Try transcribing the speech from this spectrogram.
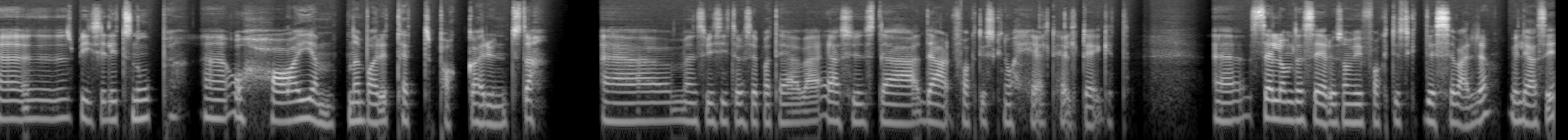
eh, spise litt snop, eh, og ha jentene bare tettpakka rundt seg mens vi sitter og ser på TV. Jeg syns det, det er faktisk noe helt, helt eget. Selv om det ser ut som vi faktisk, dessverre, vil jeg si,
